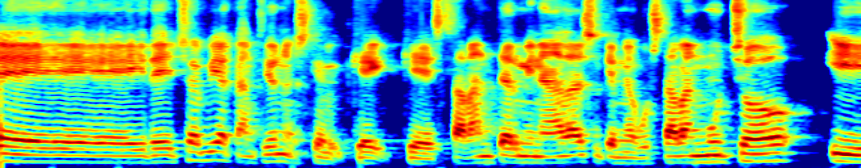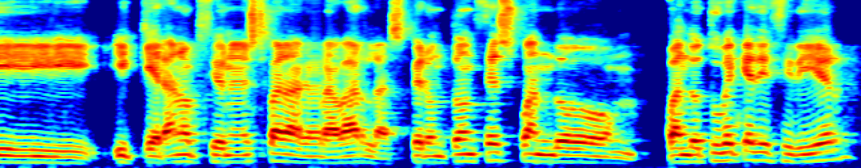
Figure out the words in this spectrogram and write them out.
eh, y de hecho había canciones que, que, estaban terminadas y que me gustaban mucho y, y, que eran opciones para grabarlas. Pero entonces cuando, cuando tuve que decidir,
